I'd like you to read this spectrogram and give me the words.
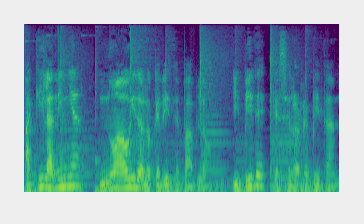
Aquí la niña no ha oído lo que dice Pablo y pide que se lo repitan.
